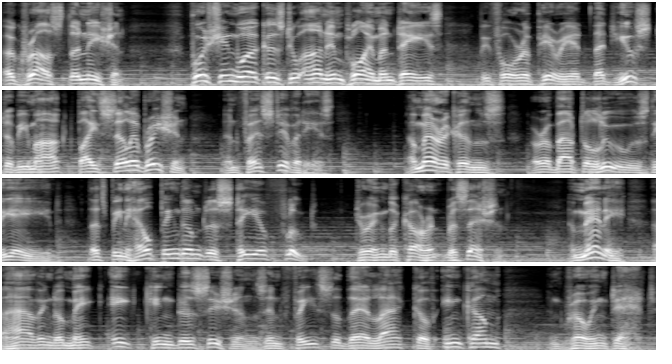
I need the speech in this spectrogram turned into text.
across the nation, pushing workers to unemployment days before a period that used to be marked by celebration and festivities. Americans are about to lose the aid that's been helping them to stay afloat during the current recession. Many are having to make aching decisions in face of their lack of income and growing debt.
